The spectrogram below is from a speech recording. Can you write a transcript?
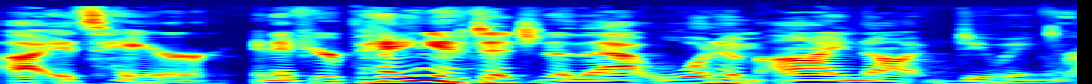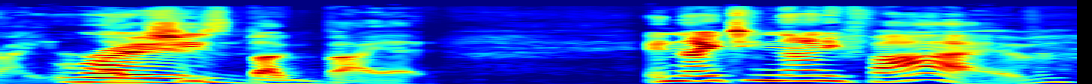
Uh, it's hair. And if you're paying attention to that, what am I not doing right? Like, Right. she's bugged by it. In 1995,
